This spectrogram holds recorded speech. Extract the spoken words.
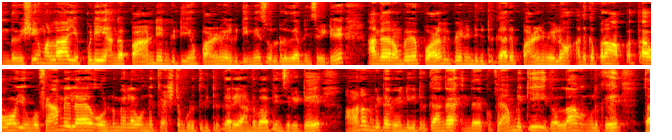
இந்த விஷயமெல்லாம் எப்படி அங்கே பாண்டியன்கிட்டையும் பழனிவேல்கிட்டையுமே சொல்கிறது அப்படின்னு சொல்லிட்டு அங்கே ரொம்பவே புலம்பி போய் நின்றுக்கிட்டு இருக்காரு பழனிவேலும். அதுக்கப்புறம் அப்பத்தாவும் இவங்க ஃபேமிலியில் ஒன்று மேலே ஒன்று கஷ்டம் கொடுத்துக்கிட்டு இருக்காரு ஆண்டவா அப்படின்னு சொல்லிட்டு ஆனவன்கிட்ட வேண்டிக்கிட்டு இருக்காங்க. இந்த ஃபேமிலிக்கு இதெல்லாம் உங்களுக்கு த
